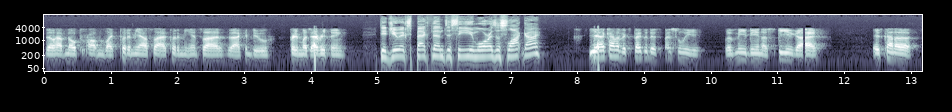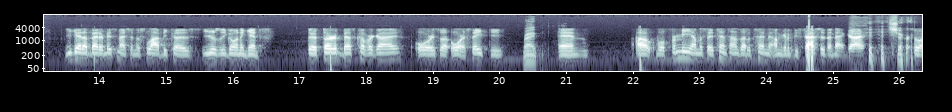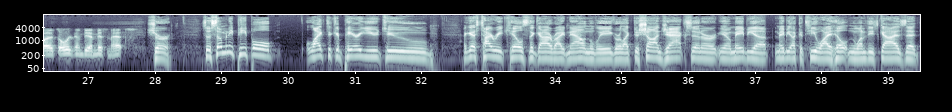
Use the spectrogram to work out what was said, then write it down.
they'll have no problems like putting me outside, putting me inside. That I can do pretty much everything. Did you expect them to see you more as a slot guy? Yeah, I kind of expected it, especially with me being a speed guy. It's kind of you get a better mismatch in the slot because you're usually going against their third best cover guy or a, or a safety. Right. And uh, well, for me, I'm gonna say ten times out of ten, I'm gonna be faster than that guy. sure. so uh, it's always gonna be a mismatch. Sure. So so many people like to compare you to I guess Tyreek Hill's the guy right now in the league, or like DeSean Jackson, or you know maybe a maybe like a T.Y. Hilton, one of these guys that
